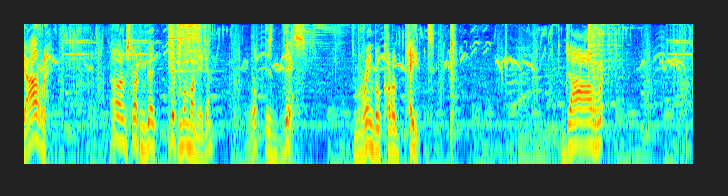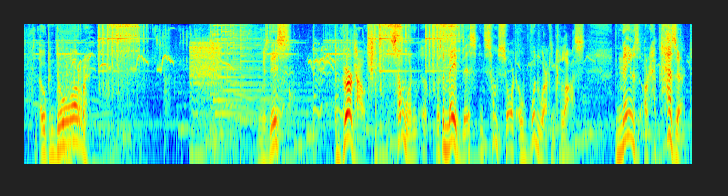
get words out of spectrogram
Jar. Oh, I'm starting to get, get some more money again. What is this? Some rainbow colored paint. Jar. An open door. What was this? A birdhouse. Someone uh, must have made this in some sort of woodworking class. The nails are haphazard.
